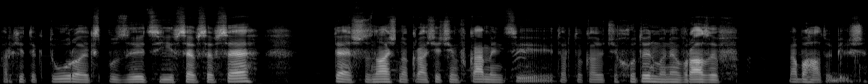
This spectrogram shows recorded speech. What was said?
архітектура, експозиції, все-все-все теж значно краще, ніж в Кам'янці. І, Торто кажучи, Хотин мене вразив набагато більше.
